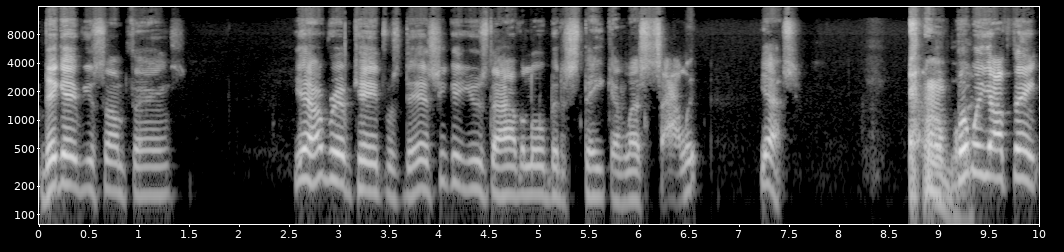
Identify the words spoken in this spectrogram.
They gave you some things. Yeah, her rib cage was there. She could use to have a little bit of steak and less salad. Yes. Oh, what y'all think?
